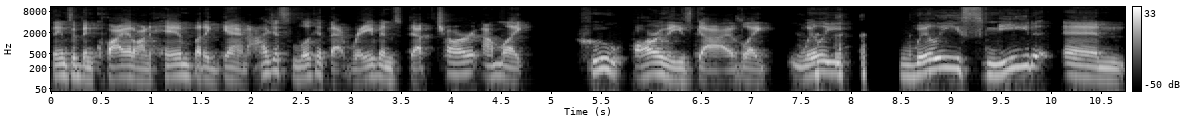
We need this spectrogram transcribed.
things have been quiet on him. But again, I just look at that Ravens depth chart. I'm like, who are these guys? Like Willie Willie Snead and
